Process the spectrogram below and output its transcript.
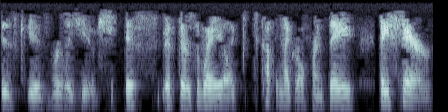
is is really huge. If if there's a way, like a couple of my girlfriends, they they share.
